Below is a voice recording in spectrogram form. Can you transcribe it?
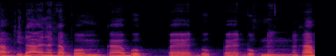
ลัพธ์ที่ได้นะครับ ผม9บวก8บวก8บวก1นะครับ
